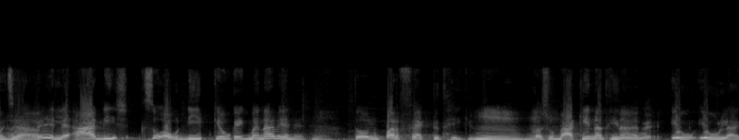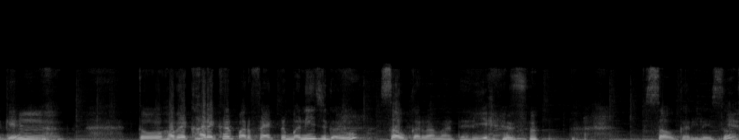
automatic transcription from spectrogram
મજા આવે. એટલે આ ડીશ શું આવું ડીપ કેવું કંઈક બનાવીએ ને તો પરફેક્ટ થઈ ગયું. કશું બાકી નથી રહ્યું. એવું એવું લાગે. તો હવે ખરેખર પરફેક્ટ બની જ ગયું. સર્વ કરવા માટે. યસ સર્વ કરી લઈશું.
